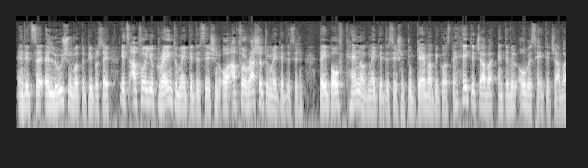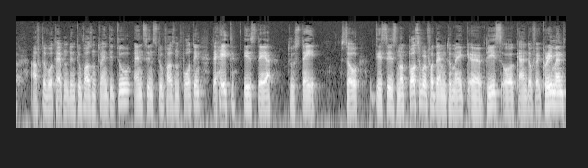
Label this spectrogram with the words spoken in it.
And it's an illusion what the people say. It's up for Ukraine to make a decision or up for Russia to make a decision. They both cannot make a decision together because they hate each other and they will always hate each other after what happened in 2022 and since 2014. The hate is there to stay. So this is not possible for them to make a peace or kind of agreement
